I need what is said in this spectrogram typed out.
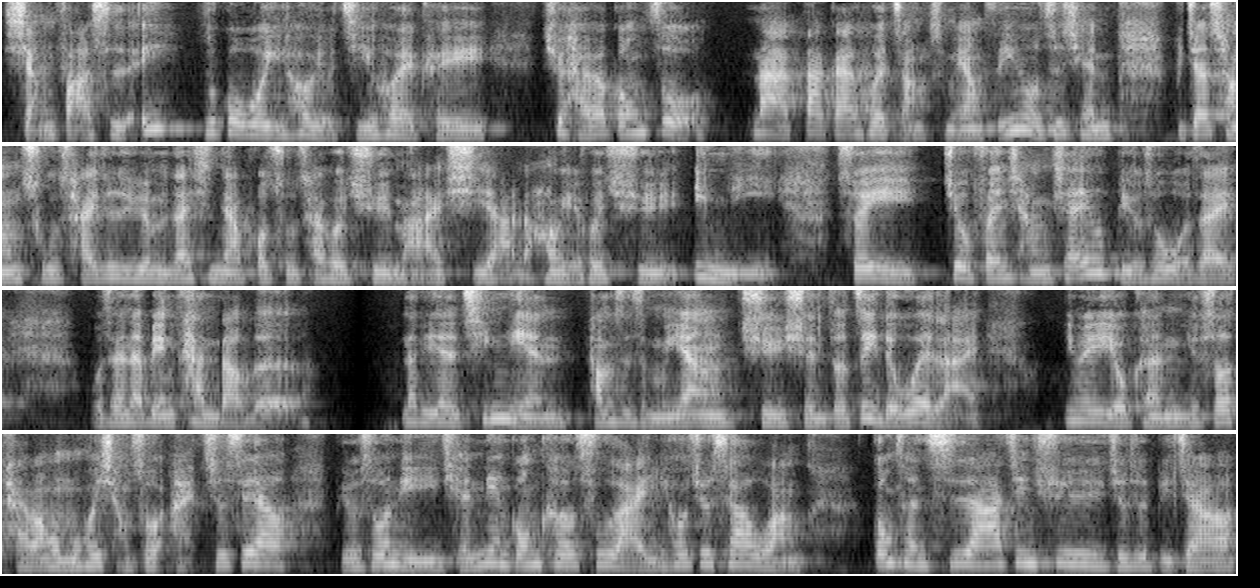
想法是，诶，如果我以后有机会可以去海外工作，那大概会长什么样子？因为我之前比较常出差，就是原本在新加坡出差会去马来西亚，然后也会去印尼，所以就分享一下，诶，比如说我在我在那边看到的。那边的青年，他们是怎么样去选择自己的未来？因为有可能有时候台湾我们会想说，哎，就是要比如说你以前念工科出来以后，就是要往工程师啊进去，就是比较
